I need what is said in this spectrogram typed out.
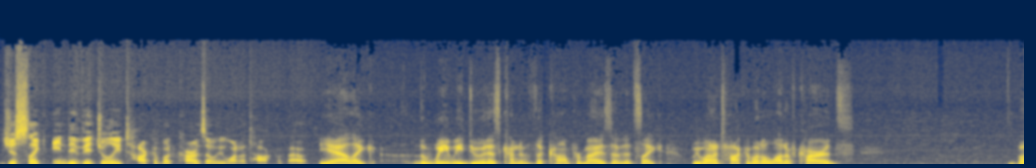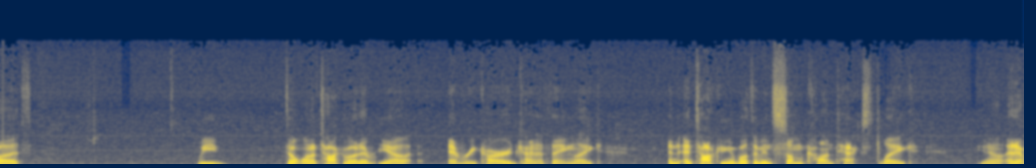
just like individually talk about cards that we want to talk about. Yeah, like the way we do it is kind of the compromise of it's like we want to talk about a lot of cards, but we don't want to talk about every you know every card kind of thing like and and talking about them in some context like you know and it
